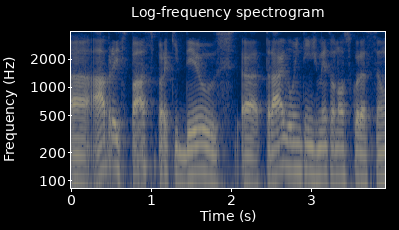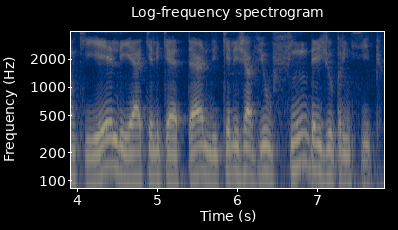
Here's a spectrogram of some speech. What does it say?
uh, abra espaço para que Deus uh, traga o entendimento ao nosso coração que Ele é aquele que é eterno e que Ele já viu o fim desde o princípio.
